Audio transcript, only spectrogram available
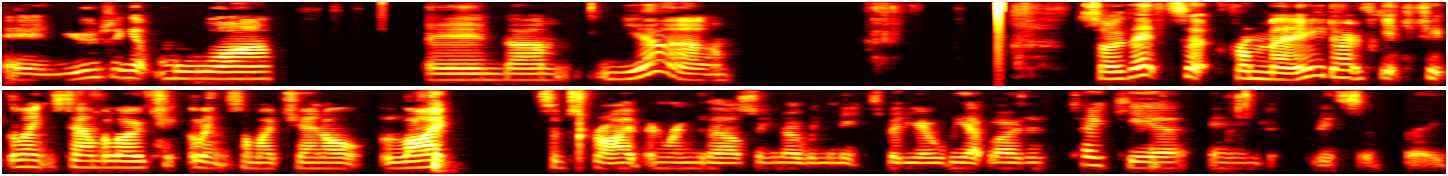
and using it more. And um, yeah, so that's it from me. Don't forget to check the links down below. Check the links on my channel. Like, subscribe, and ring the bell so you know when the next video will be uploaded. Take care, and blessed be.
